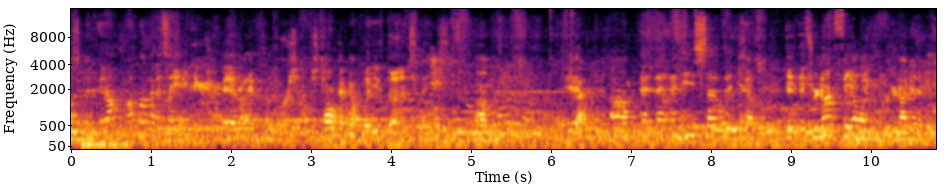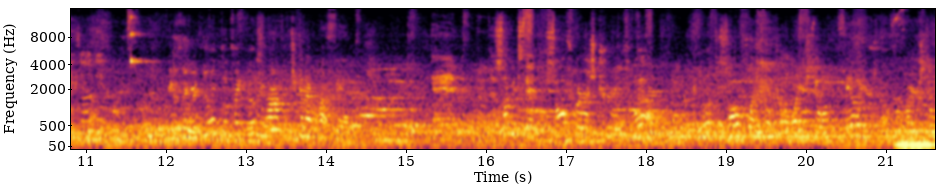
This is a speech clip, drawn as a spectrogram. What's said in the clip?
And I'm, I'm not gonna say anything too bad on him I'm just talking about what he's done in schools. Um, yeah, um, and, and, he said that, you know, if, you're not failing, you're not innovating. Because when you're doing things like building rockets, you're gonna have a lot of failures. And to some extent, software is true as well. If you let the software go while you're still in failures, or while you're still.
